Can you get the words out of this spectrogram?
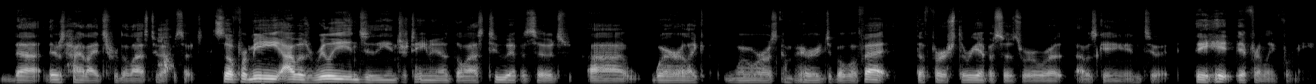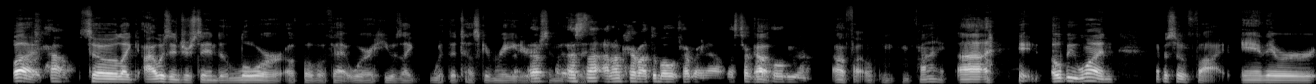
the, there's highlights for the last two episodes. So for me, I was really into the entertainment of the last two episodes, uh, where like when I was compared to Boba Fett, the first three episodes were what I was getting into it. They hit differently for me, but Like how? so like I was interested in the lore of Boba Fett, where he was like with the Tusken Raiders. That- and the- that's not. I don't care about the Boba Fett right now. Let's talk about Oh. Obi Wan. Oh, fi- mm, fine. Uh, Obi Wan, episode five, and they were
